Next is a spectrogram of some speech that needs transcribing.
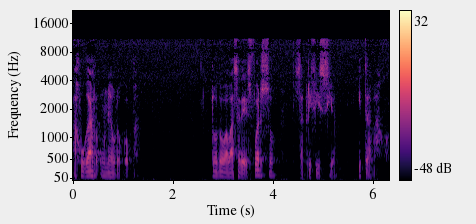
a jugar una Eurocopa. Todo a base de esfuerzo, sacrificio y trabajo.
